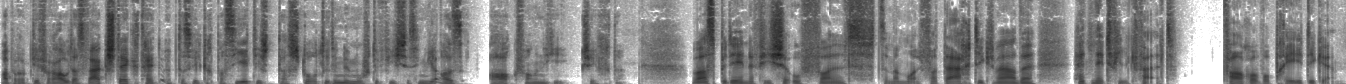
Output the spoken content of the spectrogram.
Aber ob die Frau das weggesteckt hat, ob das wirklich passiert ist, das steht wieder nicht mehr auf der Fische. Das sind wir als angefangene Geschichten. Was bei diesen Fischen auffällt, zum einmal verdächtigt werden, hat nicht viel gefällt. Pfarrer, der predigen,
